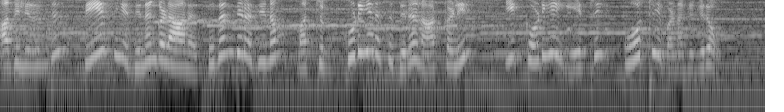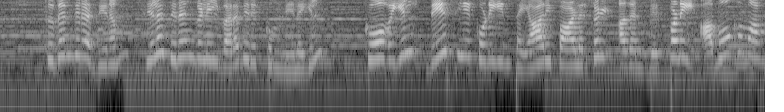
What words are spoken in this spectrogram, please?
அதிலிருந்து தேசிய தினங்களான சுதந்திர தினம் மற்றும் குடியரசு தின நாட்களில் இக்கொடியை ஏற்றி போற்றி வணங்குகிறோம். சுதந்திர தினம் சில தினங்களில் வரவிருக்கும் நிலையில் கோவையில் தேசிய கொடியின் தயாரிப்பாளர்கள் அதன் விற்பனை அமோகமாக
